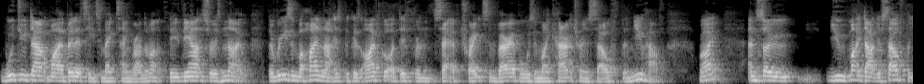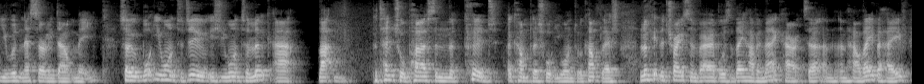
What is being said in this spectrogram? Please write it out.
would you doubt my ability to make 10 grand a month? The, the answer is no. The reason behind that is because I've got a different set of traits and variables in my character and self than you have, right? And so you might doubt yourself, but you wouldn't necessarily doubt me. So what you want to do is you want to look at that potential person that could accomplish what you want to accomplish, look at the traits and variables that they have in their character and, and how they behave,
